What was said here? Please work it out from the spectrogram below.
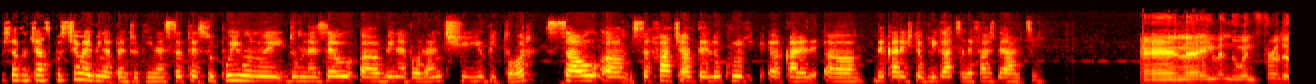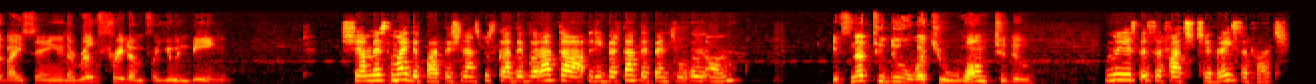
Și atunci am spus ce mai bine pentru tine, să te supui unui Dumnezeu uh, binevolent și iubitor sau uh, să faci alte lucruri uh, care, uh, de care ești obligat să le faci de alții. And I even went further by saying the real freedom for human being Și am mers mai departe și ne-am spus că adevărata libertate pentru un om it's not to do what you want to do, nu este să faci ce vrei să faci,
